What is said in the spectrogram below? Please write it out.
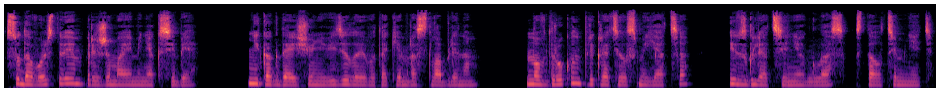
с удовольствием прижимая меня к себе. Никогда еще не видела его таким расслабленным. Но вдруг он прекратил смеяться, и взгляд синих глаз стал темнеть.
